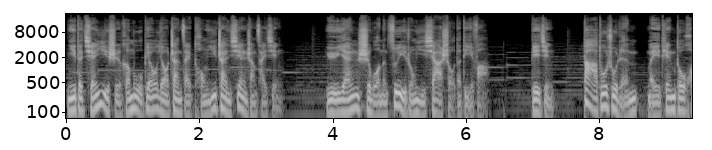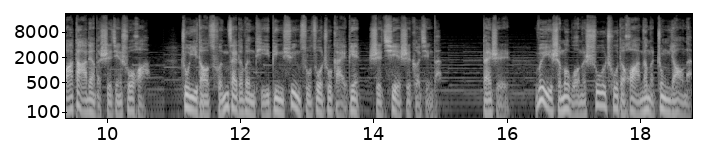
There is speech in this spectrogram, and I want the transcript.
你的潜意识和目标要站在统一战线上才行。语言是我们最容易下手的地方，毕竟大多数人每天都花大量的时间说话，注意到存在的问题并迅速做出改变是切实可行的。但是，为什么我们说出的话那么重要呢？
